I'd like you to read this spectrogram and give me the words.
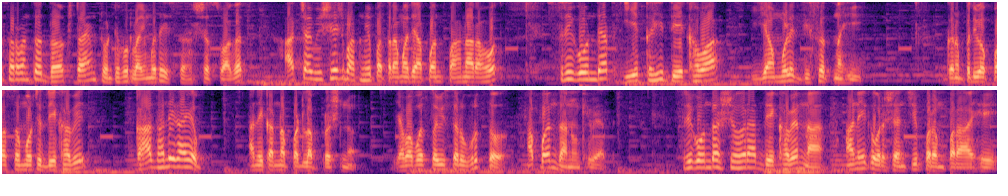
सर्वांचं द टाइम ट्वेंटी फोर लाईव्हमध्ये सहर्ष स्वागत. आजच्या विशेष बातमीपत्रामध्ये आपण पाहणार आहोत श्रीगोंद्यात एकही देखावा यामुळे दिसत नाही. गणपती बाप्पा समोरचे देखावे का झाले गायब? अनेकांना पडला प्रश्न. याबाबत सविस्तर वृत्त आपण जाणून घेऊयात. श्रीगोंदा शहरात देखाव्यांना अनेक वर्षांची परंपरा आहे.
